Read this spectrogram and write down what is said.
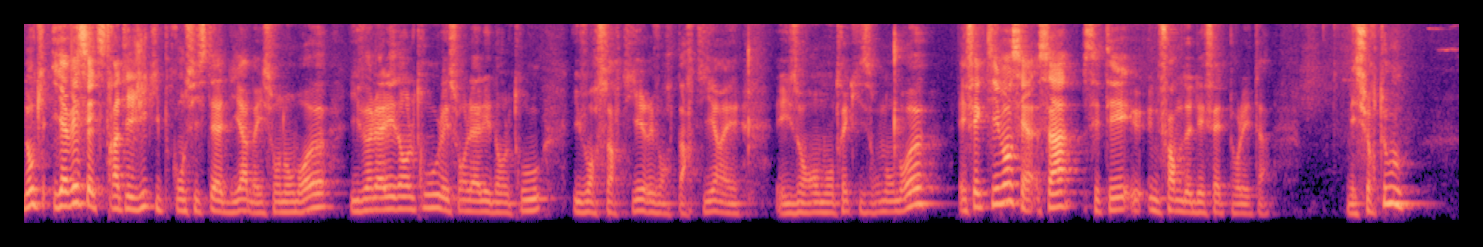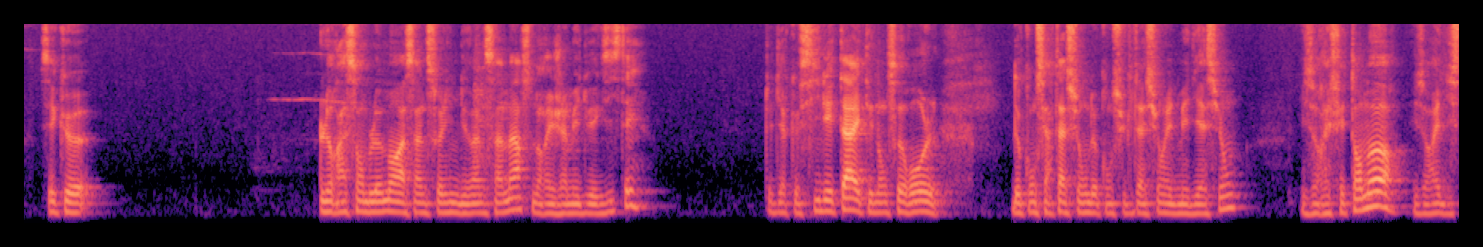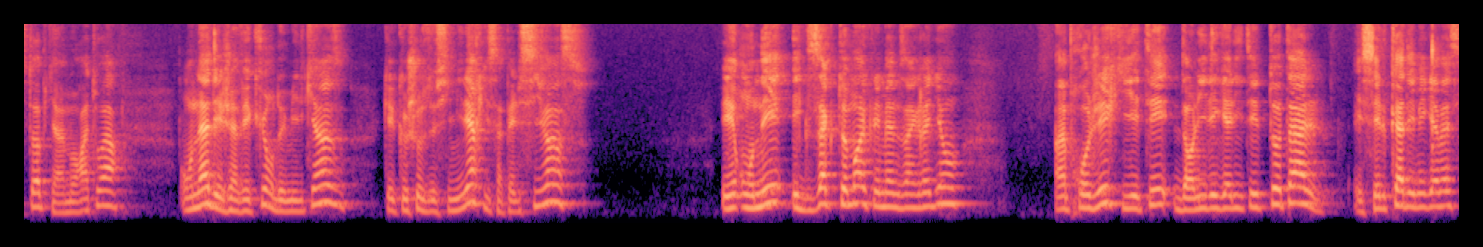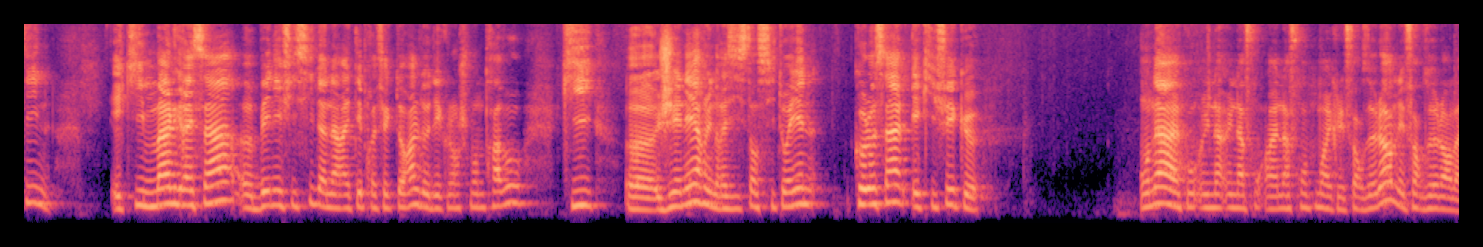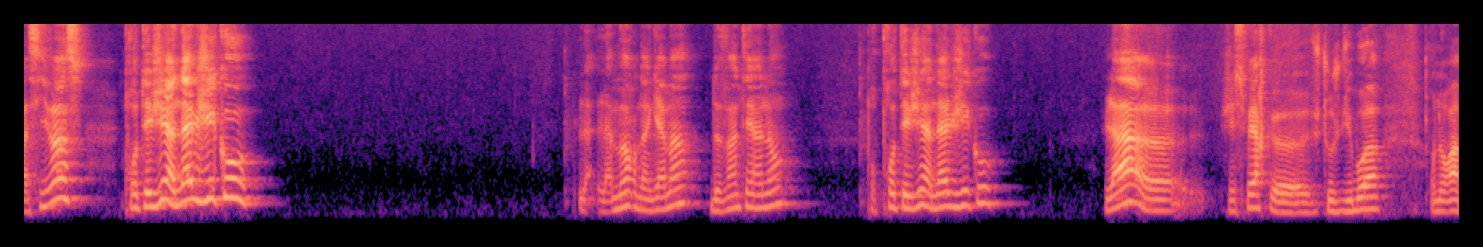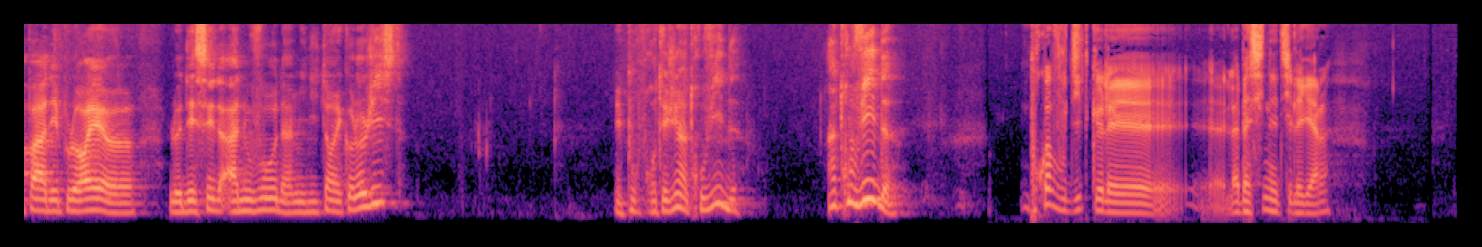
Donc il y avait cette stratégie qui consistait à dire, bah, ils sont nombreux, ils veulent aller dans le trou, laissons-les aller dans le trou, ils vont ressortir, ils vont repartir et, et ils auront montré qu'ils sont nombreux. Effectivement, ça, c'était une forme de défaite pour l'État. Mais surtout, c'est que le rassemblement à Sainte-Soline du 25 mars n'aurait jamais dû exister. C'est-à-dire que si l'État était dans ce rôle de concertation, de consultation et de médiation, ils auraient fait temps mort, ils auraient dit stop, il y a un moratoire. On a déjà vécu en 2015 quelque chose de similaire qui s'appelle Sivins. Et on est exactement avec les mêmes ingrédients. Un projet qui était dans l'illégalité totale. Et c'est le cas des méga-bassines et qui, malgré ça, euh, bénéficie d'un arrêté préfectoral de déclenchement de travaux, qui euh, génère une résistance citoyenne colossale et qui fait que on a un, affrontement avec les forces de l'ordre, les forces de l'ordre à Sivins protéger un Algeco. La, mort d'un gamin de 21 ans pour protéger un Algeco. Là, euh, j'espère que, je touche du bois, on n'aura pas à déplorer le décès à nouveau d'un militant écologiste, mais pour protéger un trou vide. Un trou vide Pourquoi vous dites que les... la bassine est illégale?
